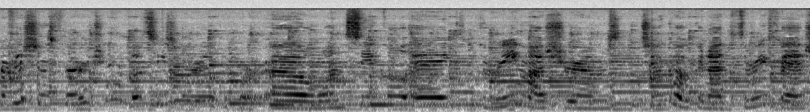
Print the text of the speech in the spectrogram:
provisions for our trip. Let's see what. Uh, one seagull egg, three mushrooms, two coconuts, three fish,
